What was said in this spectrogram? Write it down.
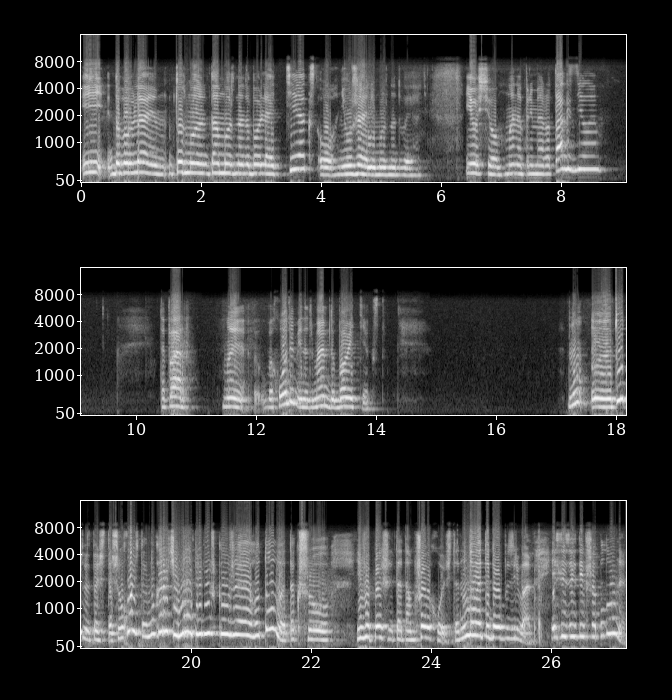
и добавляем, тут можно, там можно добавлять текст. О, неужели можно двигать? И все. Мы, например, вот так сделаем. Тепер ми виходимо і нажимаємо добавить текст. Ну, е, тут ви пишете, що хочете. Ну, коротше, в мене прев'юшка вже готова, так що і ви пишете там, що ви хочете. Ну, давайте дообозріваємо. Якщо зайти в шаблони,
